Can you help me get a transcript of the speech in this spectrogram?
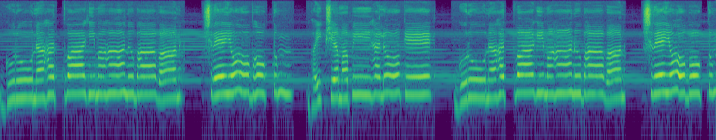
குரு நகத்வாகி மகானுபாவான் श्रेयो भोक्तुं भैक्ष्यमपीह लोके गुरून हत्वा हि महानुभावान् श्रेयो भोक्तुं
